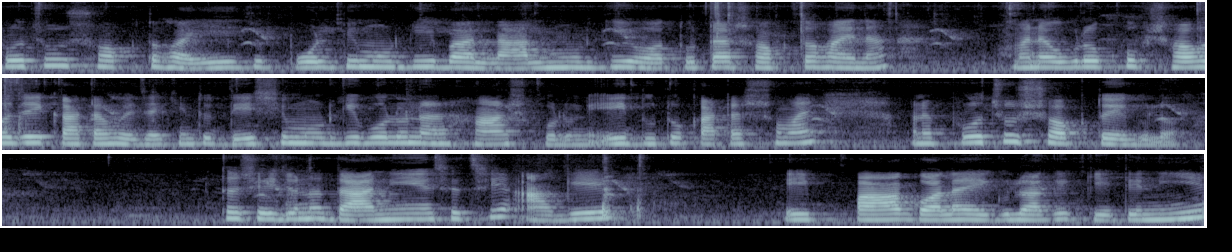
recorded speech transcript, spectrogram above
প্রচুর শক্ত হয়, এই যে পোলট্রি মুরগি বা লাল মুরগি অতটা শক্ত হয় না। মানে ওগুলো খুব সহজেই কাটা হয়ে যায়, কিন্তু দেশি মুরগি বলুন আর হাঁস বলুন, এই দুটো কাটার সময় মানে প্রচুর শক্ত এগুলো। তো সেই জন্য দা নিয়ে এসেছি। আগে এই পা, গলা এগুলো আগে কেটে নিয়ে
